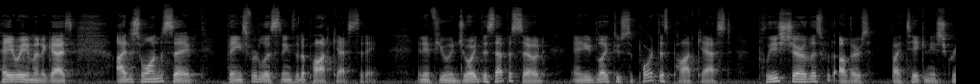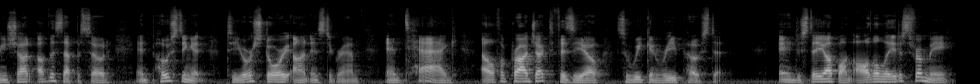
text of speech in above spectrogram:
Hey, wait a minute, guys. I just wanted to say thanks for listening to the podcast today. And if you enjoyed this episode and you'd like to support this podcast, please share this with others by taking a screenshot of this episode and posting it to your story on Instagram and tag Alpha Project Physio so we can repost it. And to stay up on all the latest from me,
